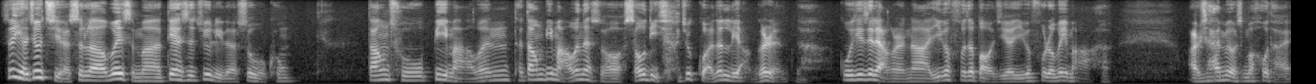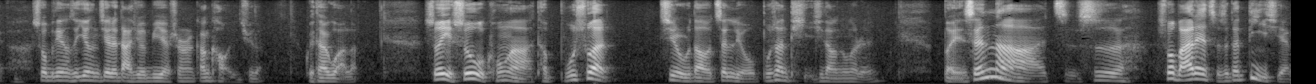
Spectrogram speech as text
这也就解释了为什么电视剧里的孙悟空，当初弼马温他当弼马温的时候，手底下就管着两个人啊。估计这两个人呢，一个负责保洁，一个负责喂马，而且还没有什么后台啊，说不定是应届的大学毕业生刚考进去的，归他管了。所以孙悟空啊，他不算进入到真流，不算体系当中的人，本身呢，只是说白了，也只是个地仙，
